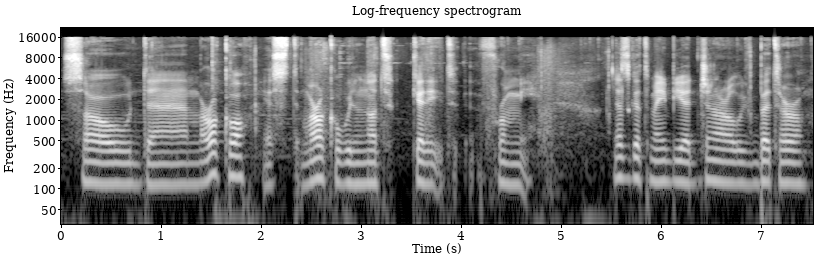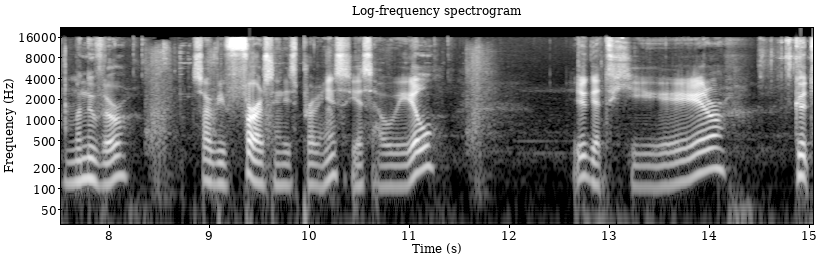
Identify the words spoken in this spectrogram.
So the Morocco, yes, the Morocco will not get it from me. Let's get maybe a general with better maneuver. So I'll be first in this province. Yes, I will. You get here. Good.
